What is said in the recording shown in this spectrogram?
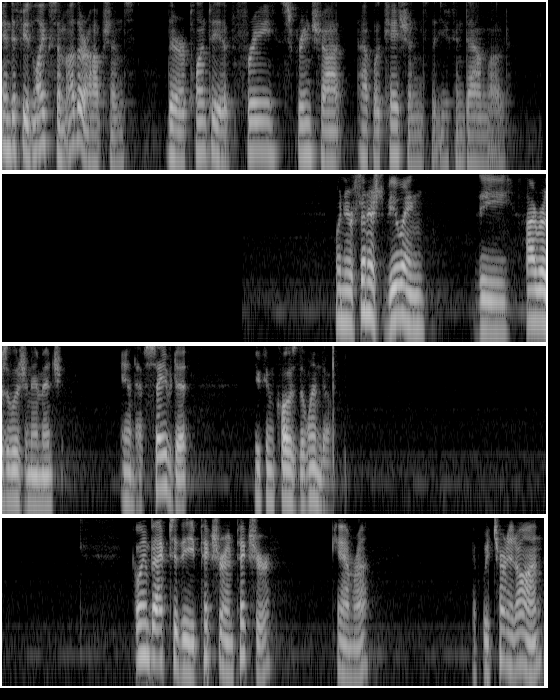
And if you'd like some other options, there are plenty of free screenshot applications that you can download. When you're finished viewing the high resolution image and have saved it, you can close the window. Going back to the picture-in-picture -picture camera, if we turn it on,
